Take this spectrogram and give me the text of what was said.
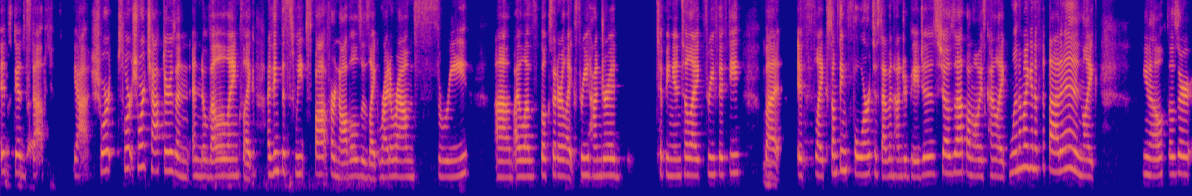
it's good stuff. Yeah, short short short chapters and and novella length. Like I think the sweet spot for novels is like right around three. Um, I love books that are like three hundred, tipping into like three fifty. Mhm. But if like something four to seven hundred pages shows up, I'm always kind of like, when am I going to fit that in? Like, you know, those are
